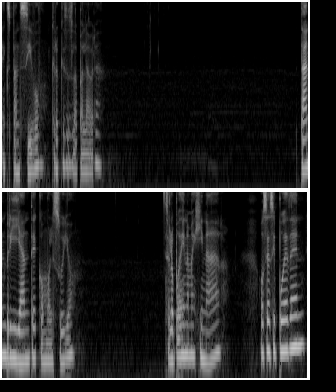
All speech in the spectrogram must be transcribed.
expansivo, creo que esa es la palabra, tan brillante como el suyo. ¿Se lo pueden imaginar? O sea, si pueden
